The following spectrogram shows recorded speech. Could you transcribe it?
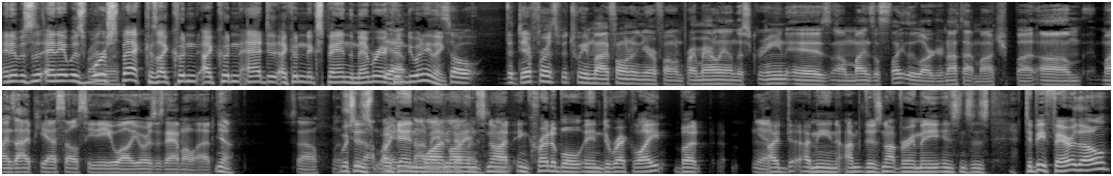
And it was and it was worse spec because I couldn't I couldn't add to, I couldn't expand the memory I Yeah. couldn't do anything. So the difference between my phone and your phone, primarily on the screen, is um, mine's a slightly larger, not that much, but um, mine's IPS LCD while yours is AMOLED. yeah. So which is again why mine's difference. not incredible in direct light but Yeah. I, I mean I'm, there's not very many instances. To be fair though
